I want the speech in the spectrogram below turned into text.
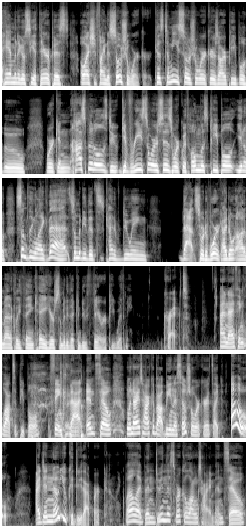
hey, I'm going to go see a therapist. Oh, I should find a social worker. Because to me, social workers are people who work in hospitals, do give resources, work with homeless people, you know, something like that. Somebody that's kind of doing that sort of work, I don't automatically think, hey, here's somebody that can do therapy with me. Correct. And I think lots of people think that. And so when I talk about being a social worker, it's like, oh, I didn't know you could do that work. And I'm like, well, I've been doing this work a long time. And so,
